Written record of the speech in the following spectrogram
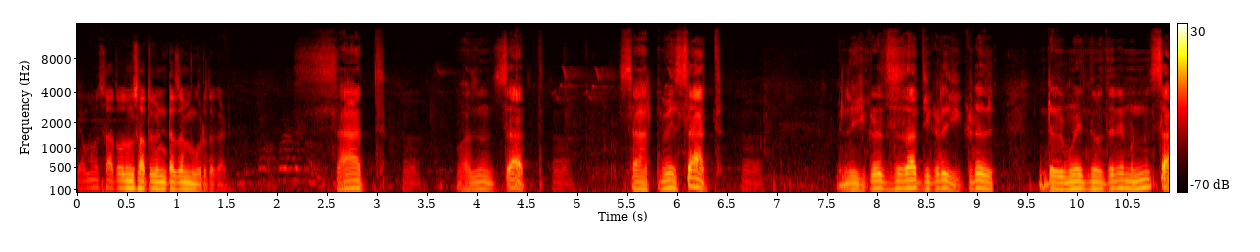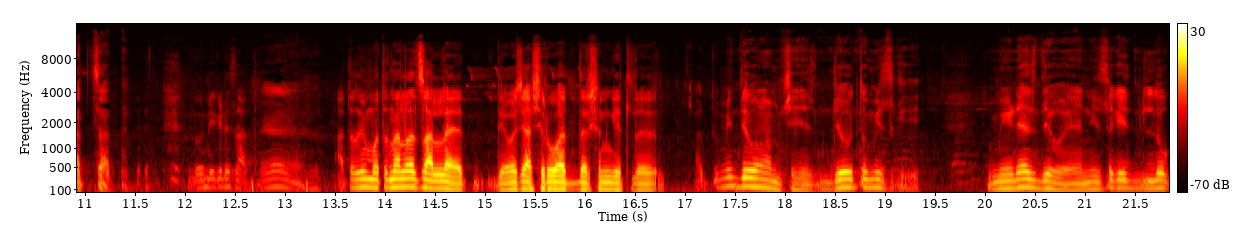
त्यामुळे सात वाजून सात मिनिटाचा मुहूर्त काढ सात वाजून सात. सात मे सात. म्हणजे इकडं सात इकडं इकडं डरमळीत नव्हतं नाही म्हणून सात सात. दोन्हीकडे सात. आता तुम्ही मतदानाला चाललाय. देवाचे आशीर्वाद दर्शन घेतलं. तुम्ही देव आमचे. देव तुम्हीच की. मीडियाच देव आहे आणि सगळे लोक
